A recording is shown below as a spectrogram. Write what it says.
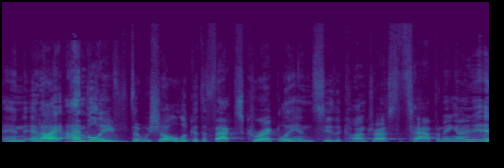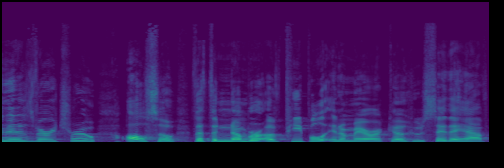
And, and I, I believe that we should all look at the facts correctly and see the contrast that's happening. And it is very true also that the number of people in America who say they have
